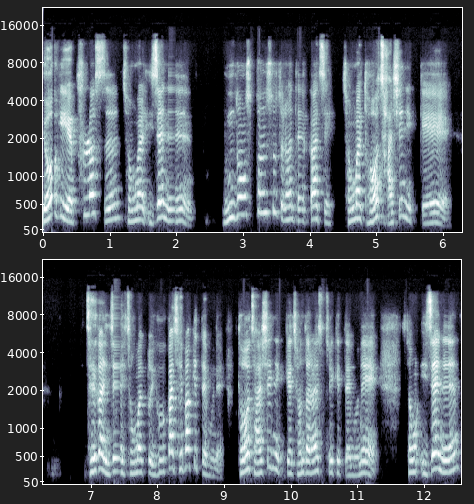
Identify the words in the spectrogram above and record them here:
여기에 플러스 정말 이제는 운동 선수들한테까지 정말 더 자신 있게 제가 이제 정말 또 이것까지 해봤기 때문에 더 자신 있게 전달할 수 있기 때문에 정 이제는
